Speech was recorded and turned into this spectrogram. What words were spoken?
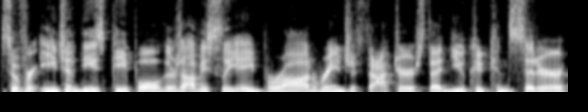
So, for each of these people, there's obviously a broad range of factors that you could consider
